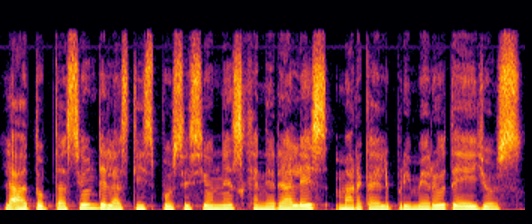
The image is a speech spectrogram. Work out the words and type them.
La adoptación de las disposiciones generales marca el primero de ellos.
